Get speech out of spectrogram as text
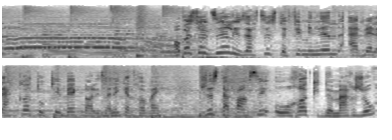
autres. On va se le dire, les artistes féminines avaient la cote au Québec dans les années 80. Juste à penser au rock de Marjo,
